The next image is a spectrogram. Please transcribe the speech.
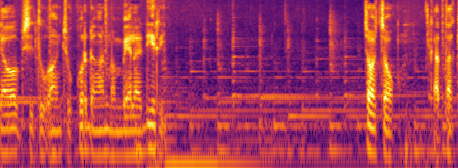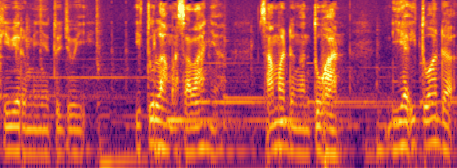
Jawab si tukang cukur dengan membela diri. Cocok, Kata Kiwir menyetujui. Itulah masalahnya, sama dengan Tuhan. Dia itu ada.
